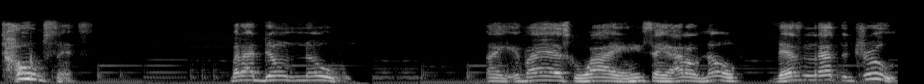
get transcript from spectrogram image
Total sense but I don't know. Like if I ask why and he say I don't know, that's not the truth.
